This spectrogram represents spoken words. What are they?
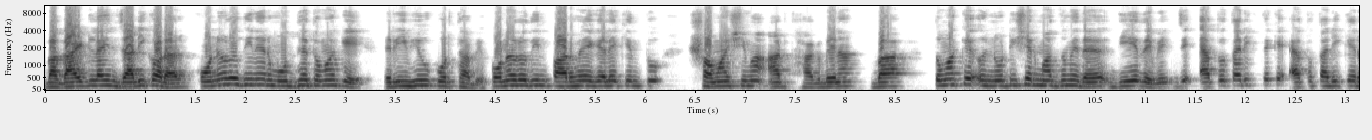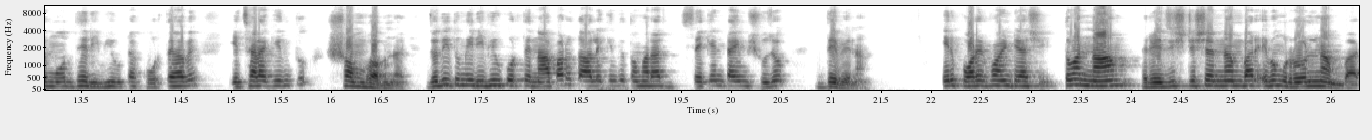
বা গাইডলাইন জারি করার পনেরো দিনের মধ্যে তোমাকে রিভিউ করতে হবে। পনেরো দিন পার হয়ে গেলে কিন্তু সময়সীমা আর থাকবে না বা তোমাকে ওই নোটিশের মাধ্যমে দিয়ে দেবে যে এত তারিখ থেকে এত তারিখের মধ্যে রিভিউটা করতে হবে। এছাড়া কিন্তু সম্ভব নয়। যদি তুমি রিভিউ করতে না পারো, তাহলে কিন্তু তোমার আর সেকেন্ড টাইম সুযোগ দেবে না। এর পরের পয়েন্টে আসি। তোমার নাম রেজিস্ট্রেশন নাম্বার এবং রোল নাম্বার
